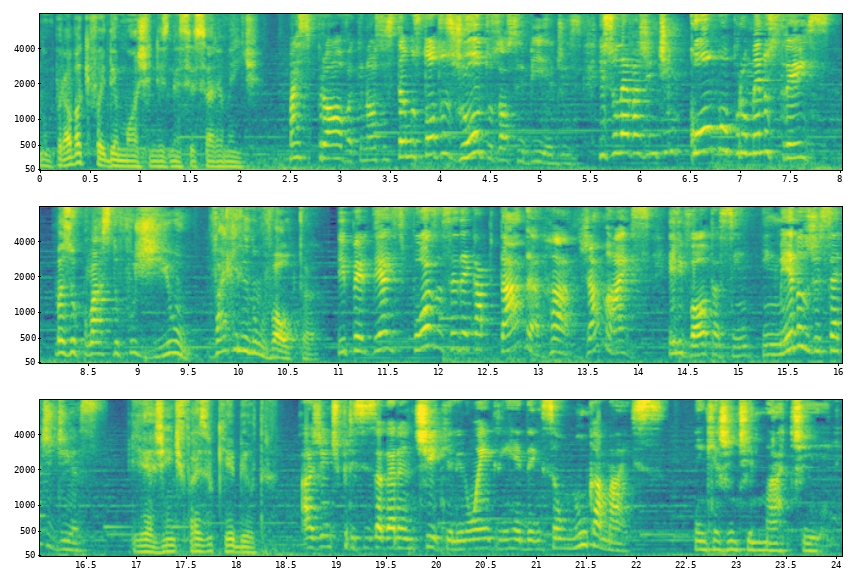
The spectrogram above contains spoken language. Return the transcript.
Não prova que foi Demóstenes necessariamente. Mas prova que nós estamos todos juntos, Alcebiades. Isso leva a gente em combo pro menos três. Mas o Plácido fugiu. Vai que ele não volta. E perder a esposa ser decapitada? Ah, jamais. Ele volta assim, em menos de sete dias. E a gente faz o que, Biltra? A gente precisa garantir que ele não entre em redenção nunca mais. Nem que a gente mate ele.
